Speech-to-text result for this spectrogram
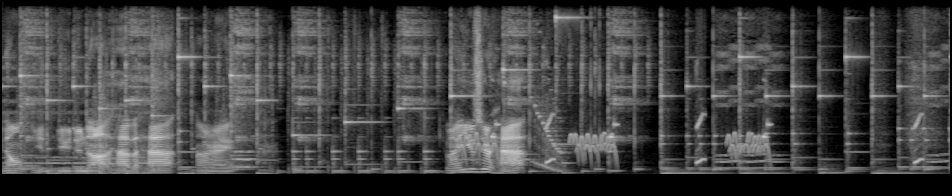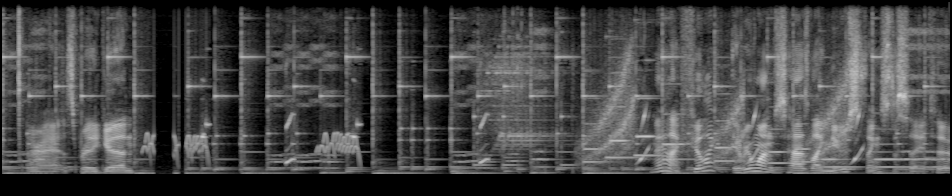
You don't, you, you do not have a hat? Alright. Can I use your hat? Alright, that's pretty good. Man, I feel like everyone just has like new things to say too.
